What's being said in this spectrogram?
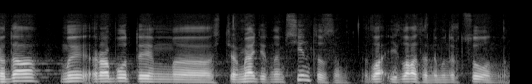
Когда мы работаем э, с термоядерным синтезом и лазерным инерционным,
